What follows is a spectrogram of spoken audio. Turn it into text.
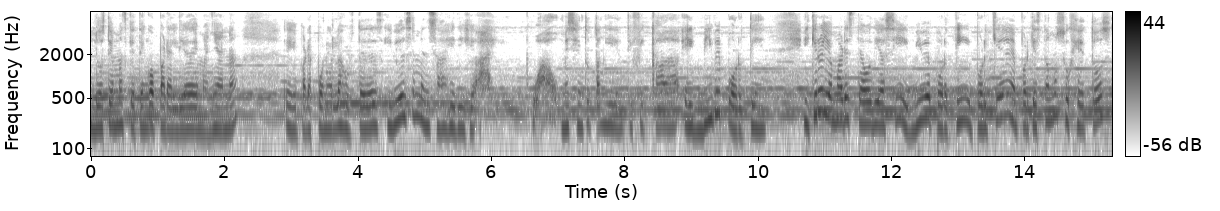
los temas que tengo para el día de mañana eh, para exponerlas a ustedes y vi ese mensaje y dije, ay, wow, me siento tan identificada. Él vive por ti. Y quiero llamar este audio así, vive por ti. ¿Por qué? Porque estamos sujetos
